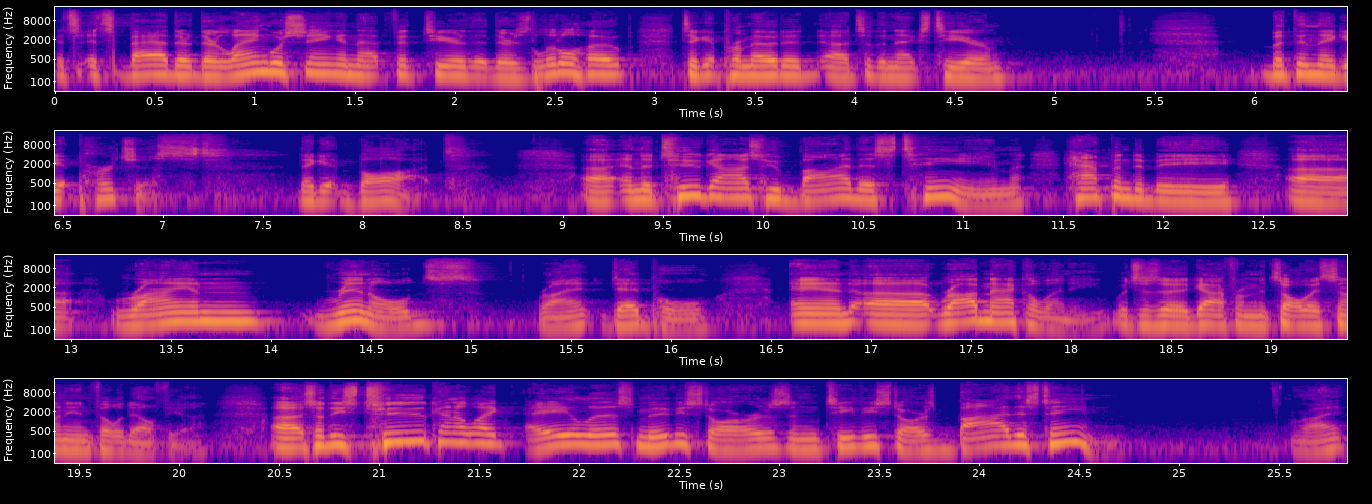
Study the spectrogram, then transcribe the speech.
It's it's bad. They're they're languishing in that fifth tier. That there's little hope to get promoted uh, to the next tier. But then they get purchased, they get bought. Uh, and the two guys who buy this team happen to be uh, Ryan Reynolds, right, Deadpool, and uh, Rob McElhenney, which is a guy from It's Always Sunny in Philadelphia. Uh, so these two kind of like A-list movie stars and TV stars buy this team, right?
